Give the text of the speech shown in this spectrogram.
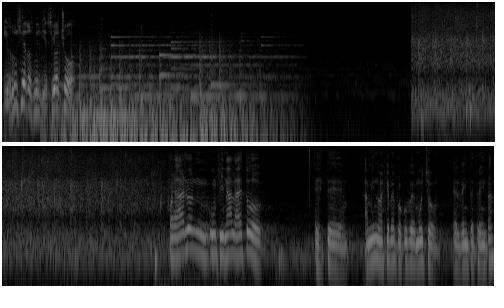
y Rusia 2018. Para darle un, final a esto, este, a mí no es que me preocupe mucho el 2030.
